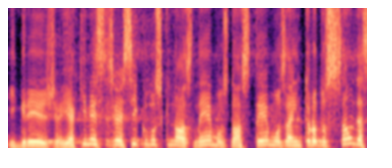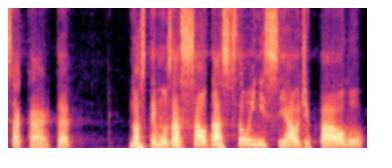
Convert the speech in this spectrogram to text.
igreja. E aqui nesses versículos que nós lemos, nós temos a introdução dessa carta, nós temos a saudação inicial de Paulo,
